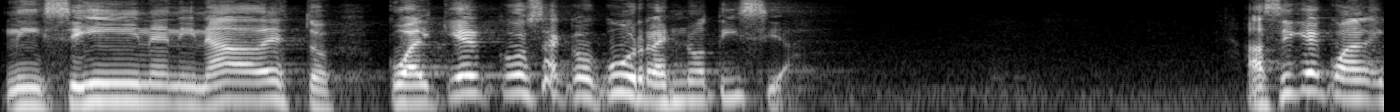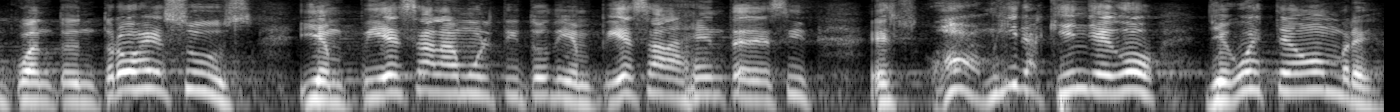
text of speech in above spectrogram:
ni cine, ni nada de esto, cualquier cosa que ocurra es noticia. Así que cuando, entró Jesús y empieza la multitud y empieza la gente a decir, oh, mira, ¿quién llegó? Llegó este hombre.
